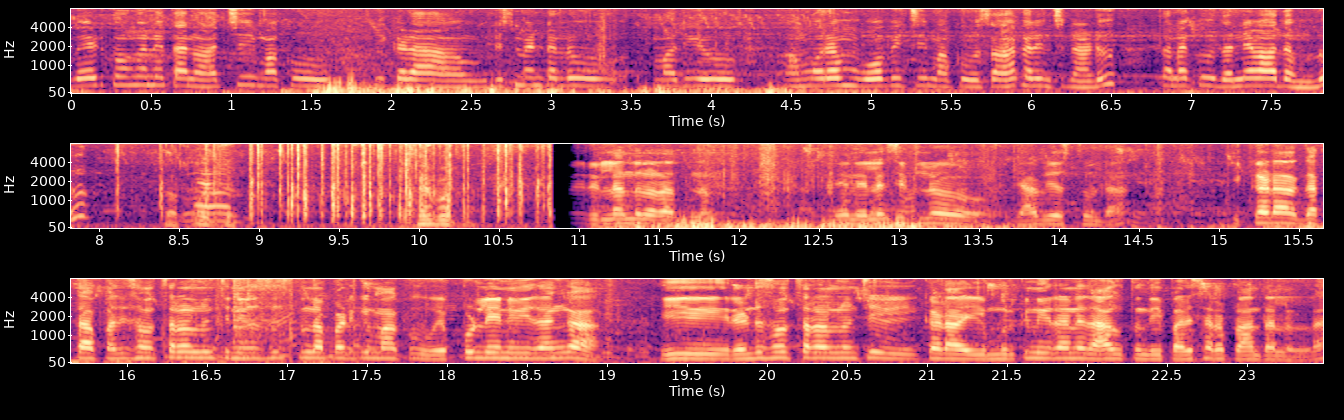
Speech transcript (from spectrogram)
వేడుకోగానే తను వచ్చి మాకు ఇక్కడ డిస్మెంటలు మరియు మొరం ఓపించి మాకు సహకరించినాడు. తనకు ధన్యవాదములు. పేరు ఇల్లందుల రత్నం నేను ఎలక్ట్రిసిటీలో జాబ్ చేస్తుంటా. ఇక్కడ గత పది సంవత్సరాల నుంచి నివసిస్తున్నప్పటికీ మాకు ఎప్పుడు లేని విధంగా ఈ రెండు సంవత్సరాల నుంచి ఇక్కడ ఈ మురికి నీరు అనేది ఆగుతుంది ఈ పరిసర ప్రాంతాలలో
